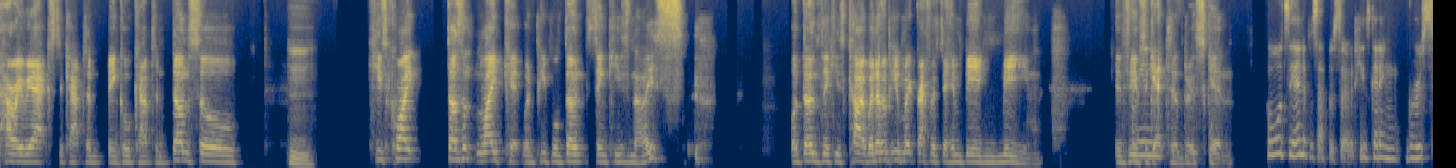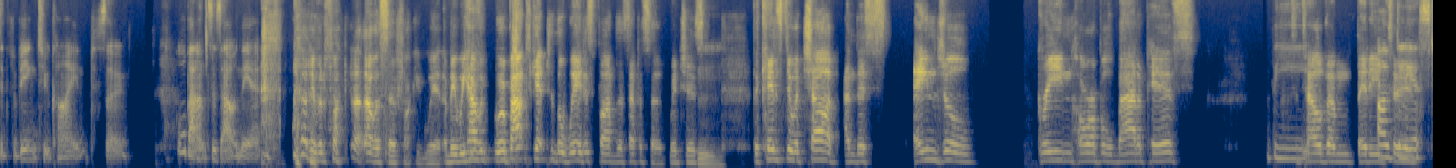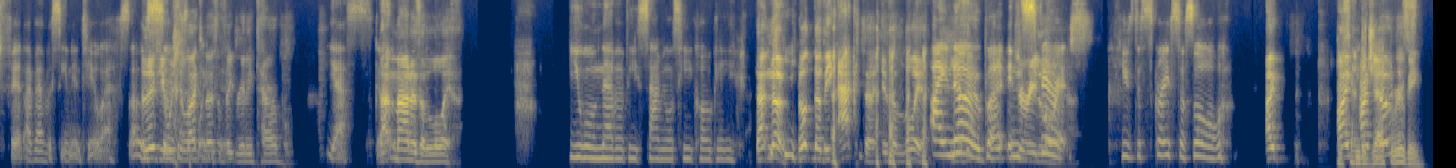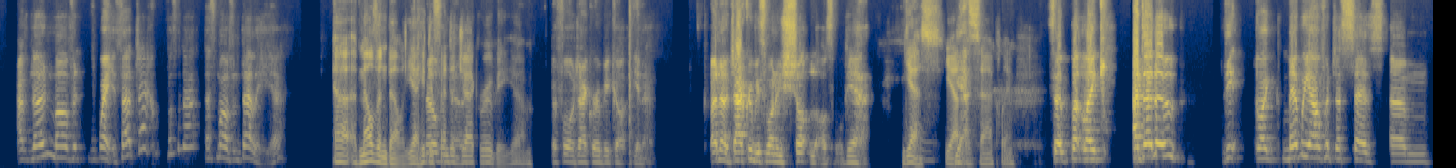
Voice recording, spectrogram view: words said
Harry reacts to Captain being called Captain Dunsel. Hmm. He's quite doesn't like it when people don't think he's nice or don't think he's kind. Whenever people make reference to him being mean, it seems I mean, to get under his skin. Towards the end of this episode, he's getting roasted for being too kind. So all balances out in the end. I don't even fuck that, that was so fucking weird. I mean, we have we're about to get to the weirdest part of this episode, which is mm. the kids do a chant and this angel green horrible man appears the to tell them they need ugliest to... fit I've ever seen in TOS. Olivia, so would you like to know something really terrible? Yes. That man is a lawyer. You will never be Samuel T. Cogley. That no, no, no. The actor is a lawyer. I know, but in spirit, lawyer. He's disgraced us all. I, I, I've Jack Ruby. This, I've known Marvin. Wait, is that Jack? Wasn't that? That's Marvin Belli, yeah. Uh, Melvin Belli, yeah, he Melvin defended Bell. Jack Ruby, yeah. Before Jack Ruby got, you know, oh no, Jack Ruby's the one who shot Oswald, yeah. Yes, yeah, yes. exactly. So, but like, I don't know, the like Memory Alpha just says um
